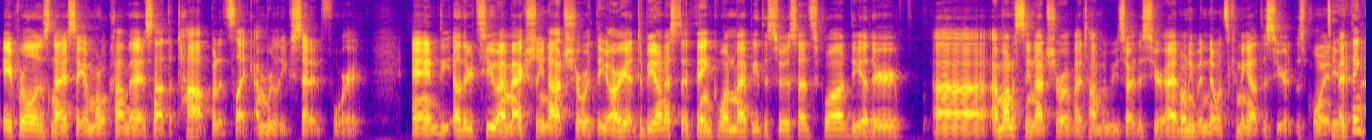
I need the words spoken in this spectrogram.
April is nice. I got Mortal Kombat. It's not the top, but it's like I'm really excited for it. And the other two, I'm actually not sure what they are yet. To be honest, I think one might be the Suicide Squad. The other, uh, I'm honestly not sure what my top movies are this year. I don't even know what's coming out this year at this point. Dude, I think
